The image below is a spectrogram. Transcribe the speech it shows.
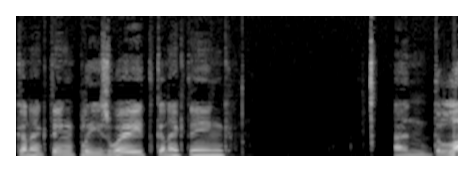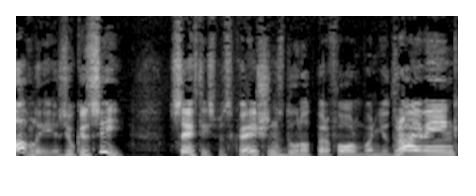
connecting, please wait, connecting. And lovely, as you can see. Safety specifications do not perform when you're driving.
